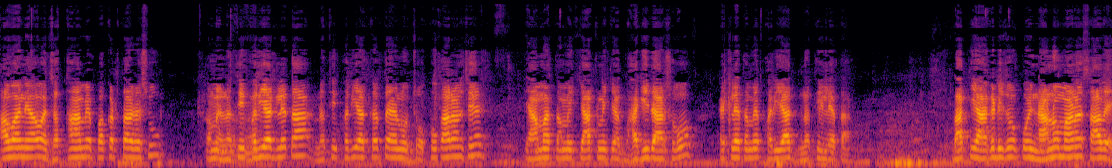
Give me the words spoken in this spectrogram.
આવા ને આવા જથ્થા અમે પકડતા રહીશું. તમે નથી ફરિયાદ લેતા, નથી ફરિયાદ કરતા, એનું ચોખ્ખું કારણ છે કે આમાં તમે ક્યાંક ને ક્યાંક ભાગીદાર છો, એટલે તમે ફરિયાદ નથી લેતા. બાકી આગળ જો કોઈ નાનો માણસ આવે,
